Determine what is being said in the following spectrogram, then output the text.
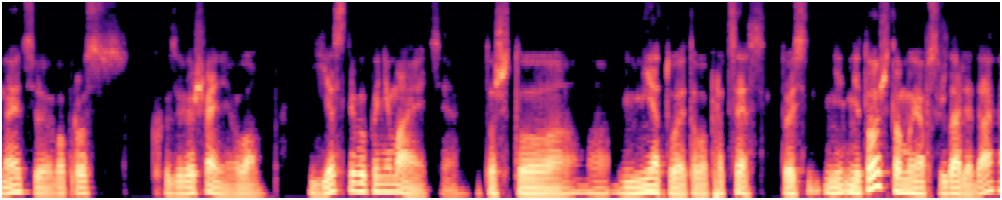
знаете, вопрос к завершению вам. Если вы понимаете то, что а, нету этого процесса, то есть не, не то, что мы обсуждали, да,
